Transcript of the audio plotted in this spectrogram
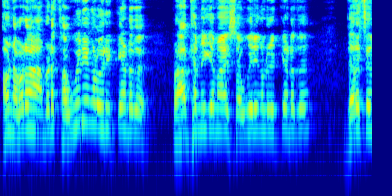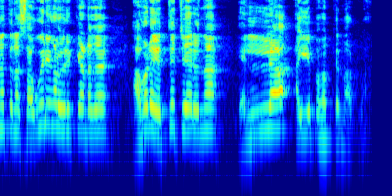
അതുകൊണ്ട് അവിടെ അവിടെ സൗകര്യങ്ങൾ ഒരുക്കേണ്ടത് പ്രാഥമികമായ സൗകര്യങ്ങൾ ഒരുക്കേണ്ടത് ദർശനത്തിന് സൗകര്യങ്ങൾ ഒരുക്കേണ്ടത് അവിടെ എത്തിച്ചേരുന്ന എല്ലാ അയ്യപ്പ ഭക്തന്മാർക്കുമാണ്.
